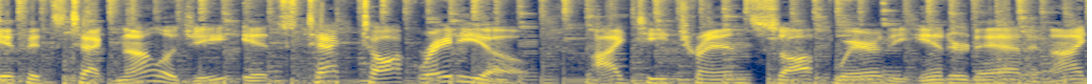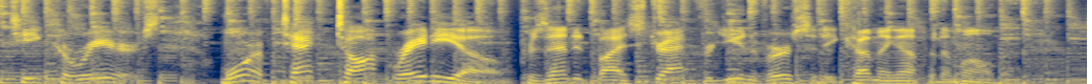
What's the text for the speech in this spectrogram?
If it's technology, it's Tech Talk Radio. IT trends, software, the internet, and IT careers. More of Tech Talk Radio, presented by Stratford University, coming up in a moment.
